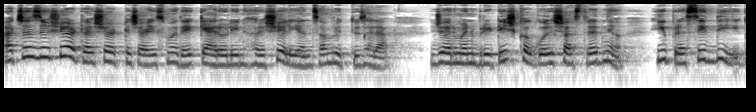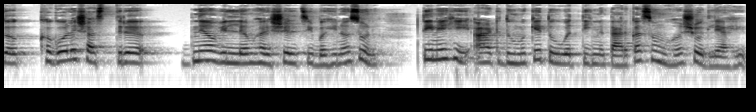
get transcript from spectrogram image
आजच्याच दिवशी अठराशे अठ्ठेचाळीसमध्ये कॅरोलिन हर्शेल यांचा मृत्यू झाला. जर्मन ब्रिटिश खगोलशास्त्रज्ञ ही प्रसिद्धी ग खगोलशास्त्रज्ञ विल्यम हर्शेलची बहीण असून तिनेही आठ धूमकेतू व तीन तारकासमूह शोधले आहेत.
